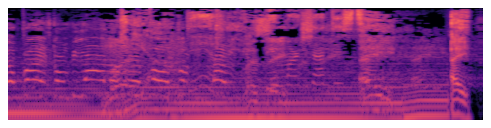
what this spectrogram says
Your brain's gonna be. Hey, hey.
